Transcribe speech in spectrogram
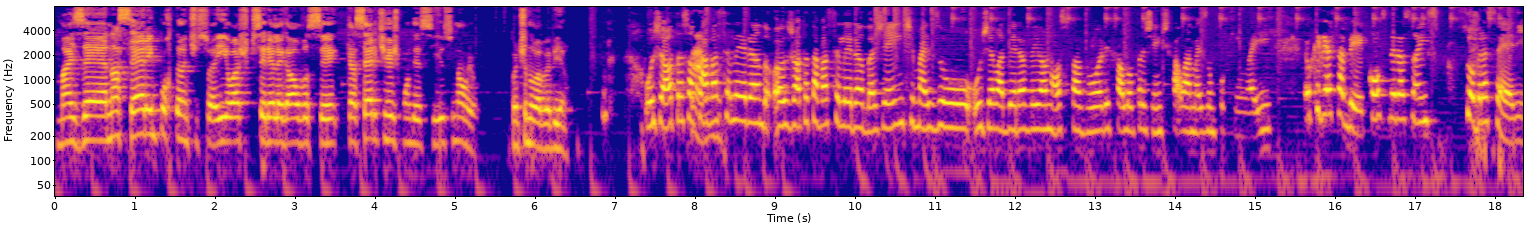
mas é, na série é importante isso aí, eu acho que seria legal você, que a série te respondesse isso, não eu. Continua, Babi. O Jota só estava acelerando, o Jota tava acelerando a gente, mas o, o Geladeira veio a nosso favor e falou pra gente falar mais um pouquinho aí. Eu queria saber, considerações sobre a série.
